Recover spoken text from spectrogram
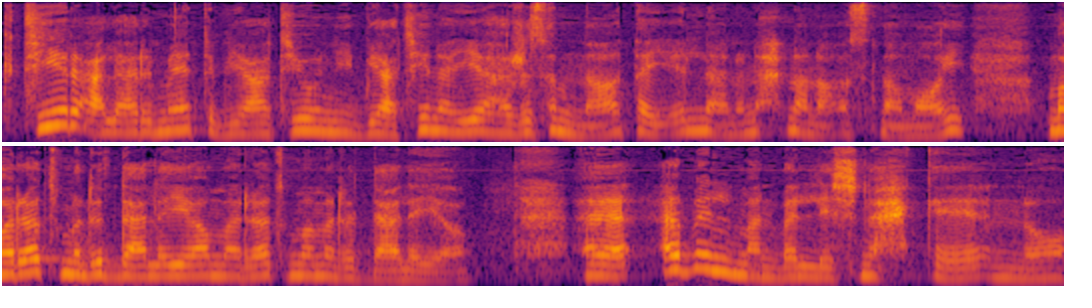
كثير alarm ات بيعطيوني بيعطينا إياها جسمنا تيقلنا إنه نحن ناقصنا مي. مرات بنرد عليها مرات ما بنرد عليها. قبل ما نبلش نحكي إنه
